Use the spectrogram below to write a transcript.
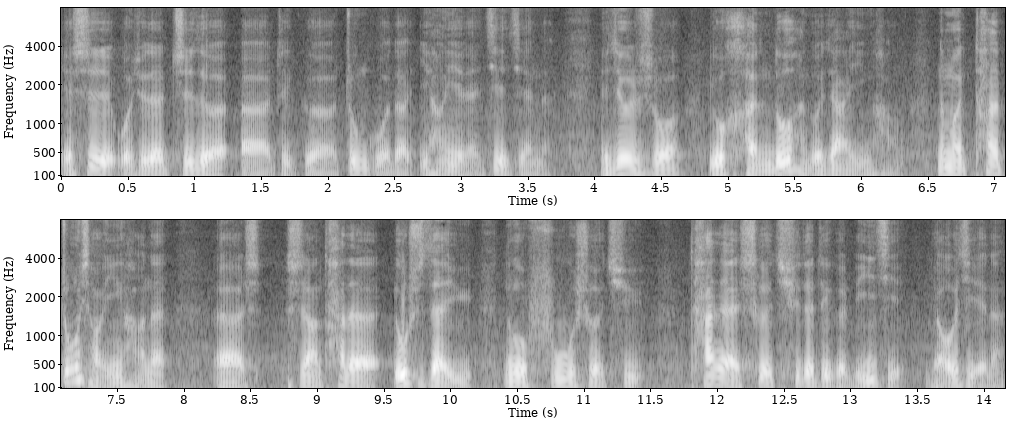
也是我觉得值得呃这个中国的银行业来借鉴的。也就是说，有很多很多家银行，那么它的中小银行呢，呃实际上它的优势在于能够服务社区，它在社区的这个理解了解呢，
